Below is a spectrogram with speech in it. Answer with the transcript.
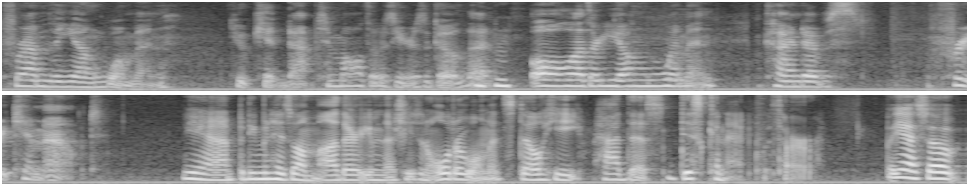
from the young woman who kidnapped him all those years ago that mm-hmm. all other young women kind of freak him out. Yeah, but even his own mother, even though she's an older woman, still he had this disconnect with her. But yeah, so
